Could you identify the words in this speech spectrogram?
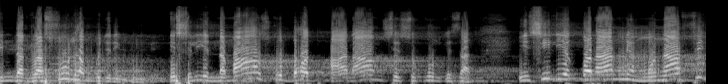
इंदर रसूल हम मुजरिम होंगे। इसलिए नमाज़ को बहुत आराम से सुकून के साथ। इसीलिए कुरान ने मुनाफिक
